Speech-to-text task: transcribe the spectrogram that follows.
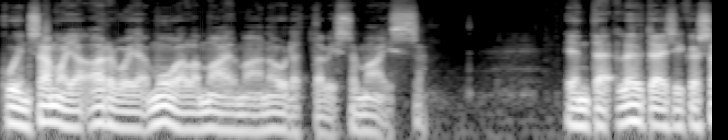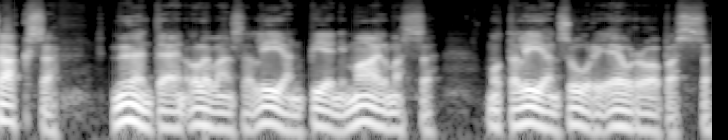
kuin samoja arvoja muualla maailmaa noudattavissa maissa. Entä löytäisikö Saksa, myöntäen olevansa liian pieni maailmassa, mutta liian suuri Euroopassa,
